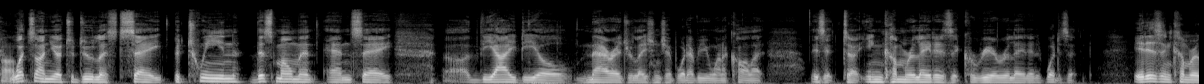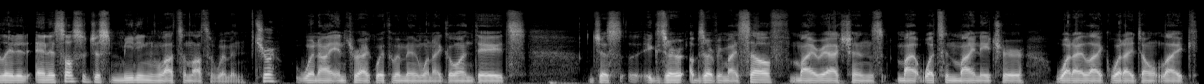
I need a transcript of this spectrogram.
Um, What's on your to-do list, say, between this moment and, say, uh, the ideal marriage relationship, whatever you want to call it? Is it uh, income related? Is it career related? What is it? It is income related, and it's also just meeting lots and lots of women. Sure. When I interact with women, when I go on dates, just exer- observing myself, my reactions, my what's in my nature, what I like, what I don't like,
